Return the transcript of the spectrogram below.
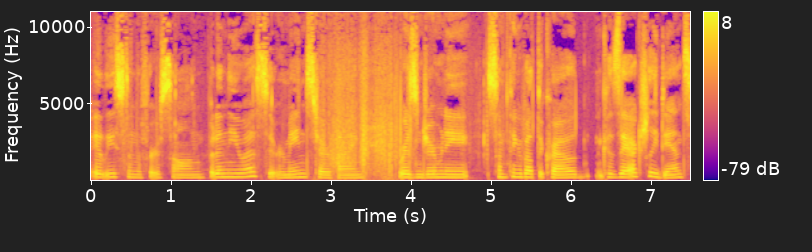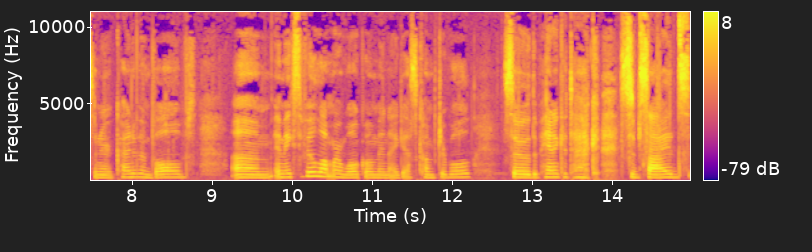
at least in the first song. But in the US, it remains terrifying, whereas in Germany, something about the crowd, because they actually dance and are kind of involved, um, it makes you feel a lot more welcome and I guess comfortable. So the panic attack subsides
